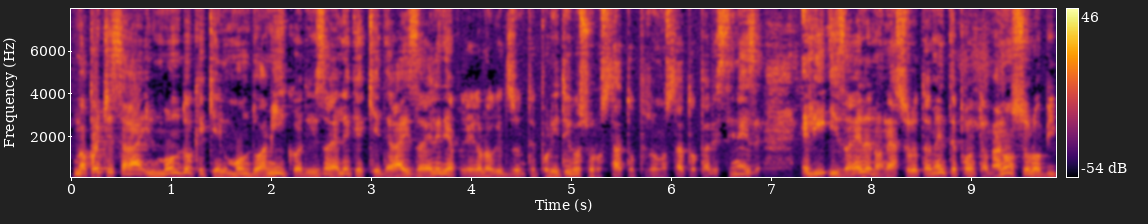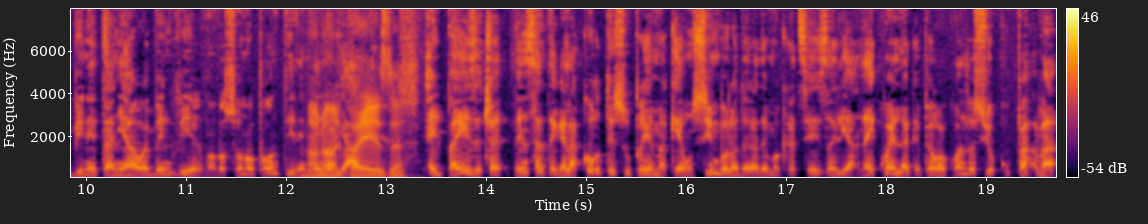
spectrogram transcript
Ma poi ci sarà il mondo che, è il mondo amico di Israele che chiederà a Israele di aprire l'orizzonte politico sullo Stato, sullo stato palestinese. E lì Israele non è assolutamente pronto, ma non solo Bibi Netanyahu e Ben Gvir, non lo sono pronti nemmeno no, no, gli altri. Paese. È il paese, cioè pensate che la Corte Suprema, che è un simbolo della democrazia israeliana, è quella che però quando si occupava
